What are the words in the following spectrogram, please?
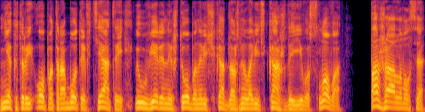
некоторый опыт работы в театре и уверенный, что оба новичка должны ловить каждое его слово, пожаловался,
